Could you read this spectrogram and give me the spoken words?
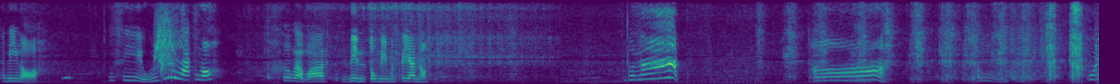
ชะนีเหรอดูสิอุ้ยน่ารักเนาะคือแบบว่าดินตรงนี้มันเตี้ยเนาะตัวนาคอ๋ออุ๊ย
